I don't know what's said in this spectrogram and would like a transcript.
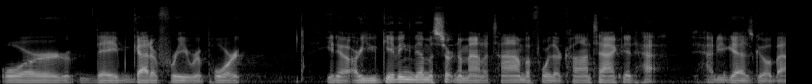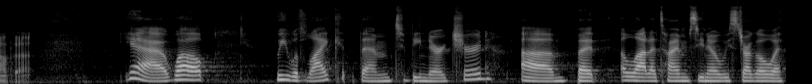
or they've got a free report. You know, are you giving them a certain amount of time before they're contacted? How how do you guys go about that? Yeah, well, we would like them to be nurtured, um, but a lot of times, you know, we struggle with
